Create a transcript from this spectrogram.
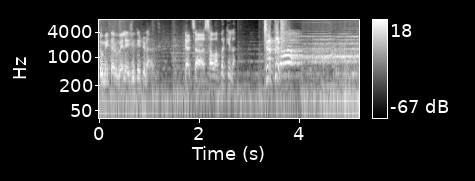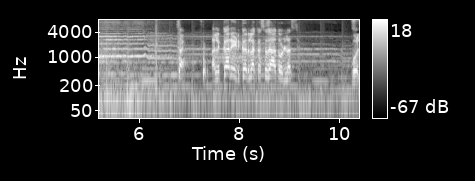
तुम्ही तर वेल एज्युकेटेड आहात. त्याचा असा वापर केला. अलका रेडकरला कसं जाळा तोडलंस बोल.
